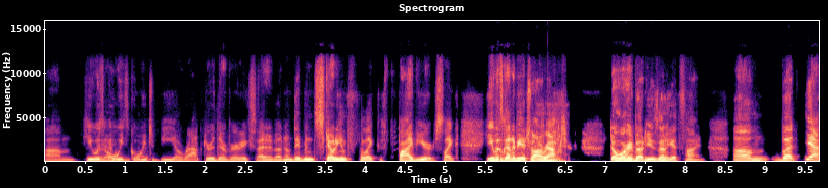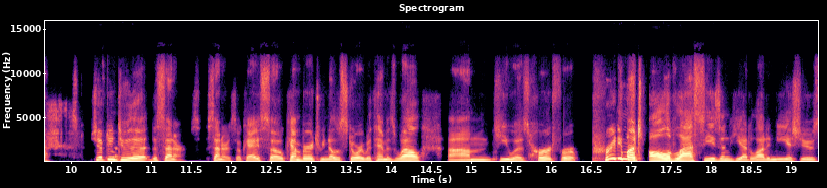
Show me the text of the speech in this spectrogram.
Um, he was mm-hmm. always going to be a Raptor. They're very excited about him. They've been scouting him for like five years. Like he was going to be a Toronto Raptor. Don't worry about it. He was going to get signed. Um, but yeah, shifting to the the center centers. Okay, so Khem Birch, we know the story with him as well. Um, he was hurt for pretty much all of last season. He had a lot of knee issues.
